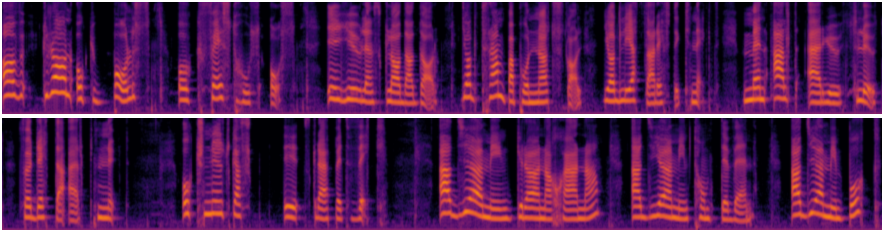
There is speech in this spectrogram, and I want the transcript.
Av gran och bolls och fest hos oss i julens glada dag. Jag trampar på nötskal, jag letar efter knäckt. Men allt är ju slut, för detta är Knut. Och Knut ska eh, skräpet väck. Adjö min gröna stjärna, adjö min tomtevän. Adjö min bock,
